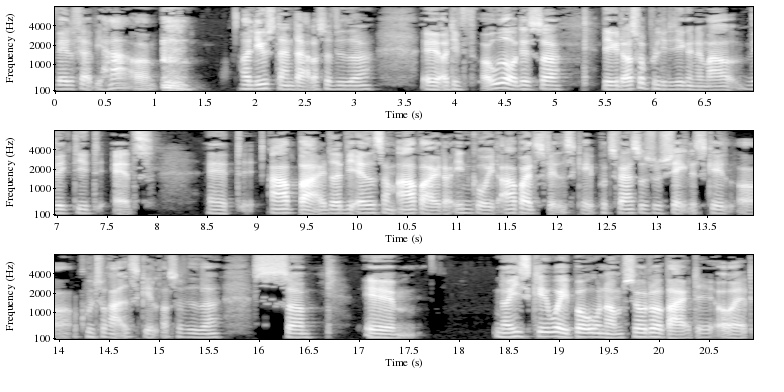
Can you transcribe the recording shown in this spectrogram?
velfærd, vi har, og, og livsstandard osv. Og, øh, og, det, og udover det, så virker det også for politikerne meget vigtigt, at at arbejdet, at vi alle sammen arbejder, indgår i et arbejdsfællesskab på tværs af sociale skæld og, og kulturelle skæld osv. Så, videre. så øh, når I skriver i bogen om pseudoarbejde, og at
